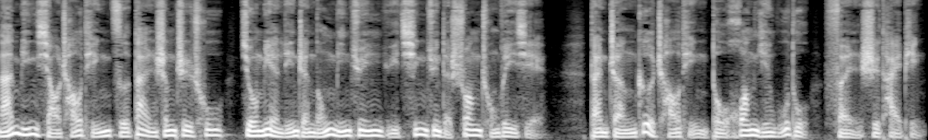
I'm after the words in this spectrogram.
南明小朝廷自诞生之初就面临着农民军与清军的双重威胁，但整个朝廷都荒淫无度、粉饰太平。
